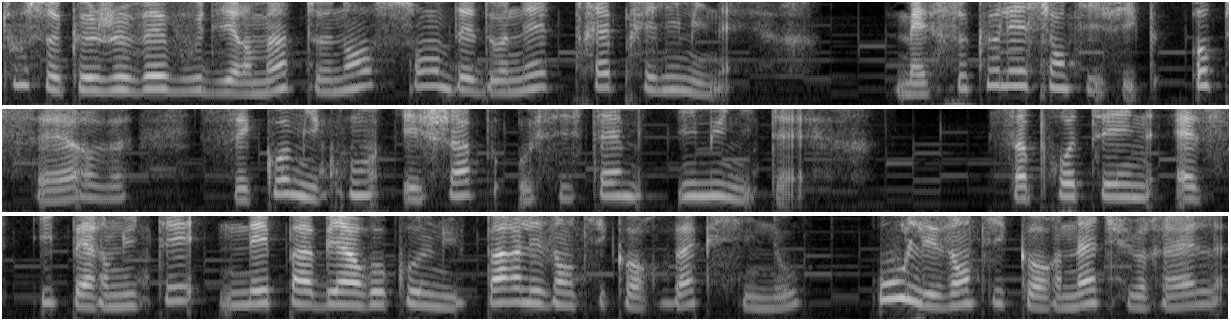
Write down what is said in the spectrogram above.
Tout ce que je vais vous dire maintenant sont des données très préliminaires. Mais ce que les scientifiques observent, c'est qu'Omicron échappe au système immunitaire sa protéine S hypermutée n'est pas bien reconnue par les anticorps vaccinaux ou les anticorps naturels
